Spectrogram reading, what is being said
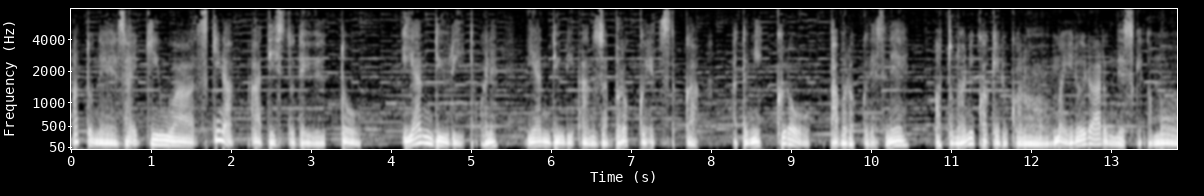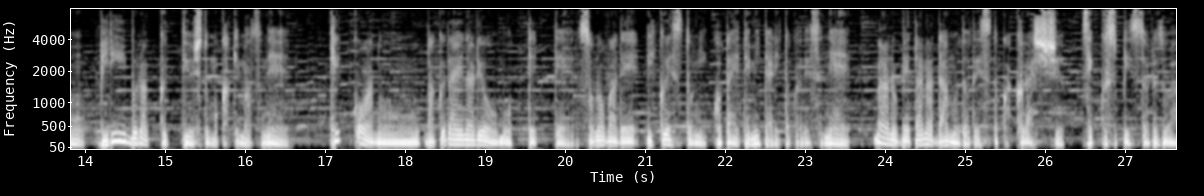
あとね、最近は好きなアーティストで言うと、イアン・デューリーとかね、イアン・デューリーザ・ブロックヘッズとか、あとニック・ロー、パブロックですね。あと何かけるかなまあいろいろあるんですけども、ビリー・ブラッグっていう人もかけますね。結構あの、莫大な量を持ってって、その場でリクエストに応えてみたりとかですね。まああの、ベタなダムドですとか、クラッシュ、セックスピストルズは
